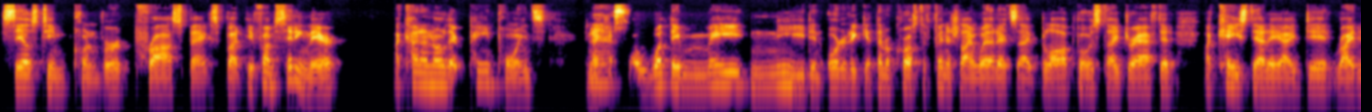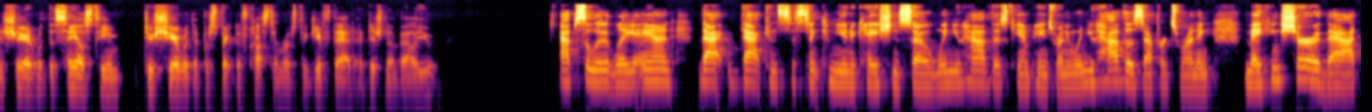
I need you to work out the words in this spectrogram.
sales team convert prospects? But if I'm sitting there, I kind of know their pain points and yes. I kind of know what they may need in order to get them across the finish line, whether it's a blog post I drafted, a case study I did, right, and shared with the sales team to share with the prospective customers to give that additional value absolutely and that that consistent communication. So when you have those campaigns running when you have those efforts running making sure that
